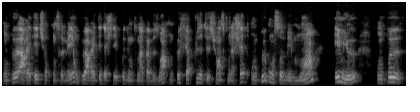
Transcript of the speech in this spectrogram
on peut arrêter de surconsommer, on peut arrêter d'acheter des produits dont on n'a pas besoin, on peut faire plus attention à ce qu'on achète, on peut consommer moins et mieux, on peut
